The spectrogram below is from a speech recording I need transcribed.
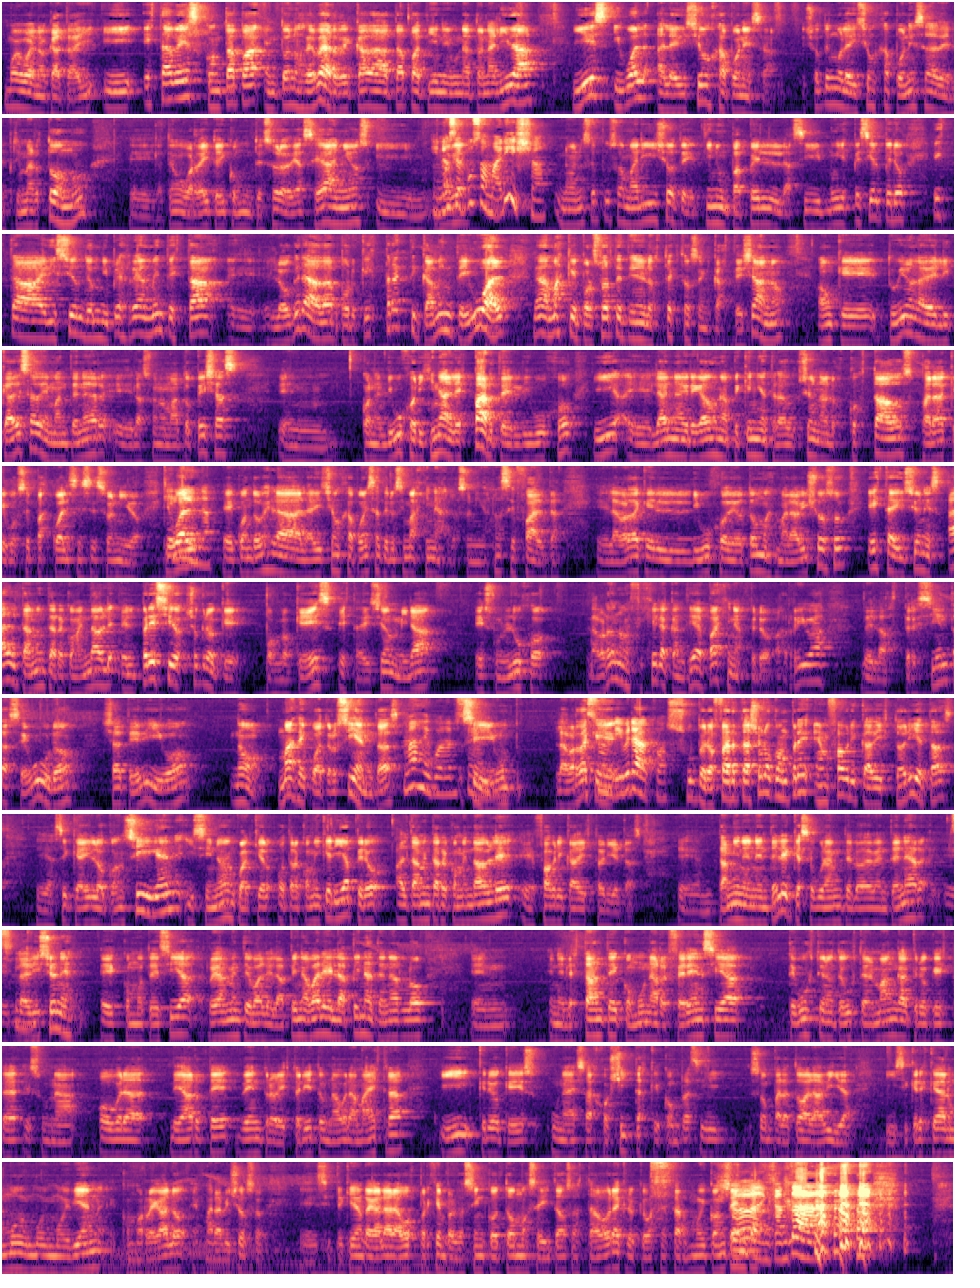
Muy bueno, Cata. Y, y esta vez con tapa en tonos de verde. Cada tapa tiene una tonalidad y es igual a la edición japonesa. Yo tengo la edición japonesa del primer tomo. Eh, la tengo guardadito ahí como un tesoro de hace años y, y no se había- puso amarillo. No, no se puso amarillo, te- tiene un papel así muy especial, pero esta edición de Omnipress realmente está eh, lograda porque es prácticamente igual, nada más que por suerte tiene los textos en castellano, aunque tuvieron la delicadeza de mantener eh, las onomatopeyas en- con el dibujo original, es parte del dibujo, y eh, le han agregado una pequeña traducción a los costados para que vos sepas cuál es ese sonido. Qué Igual eh, cuando ves la, la edición japonesa te los imaginas los sonidos, no hace falta. Eh, la verdad que el dibujo de Otomo es maravilloso. Esta edición es altamente recomendable. El precio, yo creo que por lo que es esta edición, mirá, es un lujo. La verdad no me fijé la cantidad de páginas, pero arriba de las 300 seguro, ya te digo, no, más de 400. Más de 400. Sí, un- la verdad Es que un libraco. super oferta. Yo lo compré en fábrica de historietas, eh, así que ahí lo consiguen y si no en cualquier otra comiquería, pero altamente recomendable eh, fábrica de historietas. Eh, también en Entele, que seguramente lo deben tener. Sí. La edición es, como te decía, realmente vale la pena. Vale la pena tenerlo en, en el estante como una referencia. Te guste o no te guste el manga, creo que esta es una obra de arte dentro de la historieta, una obra maestra y creo que es una de esas joyitas que compras y son para toda la vida. Y si querés quedar muy, muy, muy bien como regalo, es maravilloso. Eh, si te quieren regalar a vos, por ejemplo, los cinco tomos editados hasta ahora, creo que vas a estar muy Yo contenta. encantada.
